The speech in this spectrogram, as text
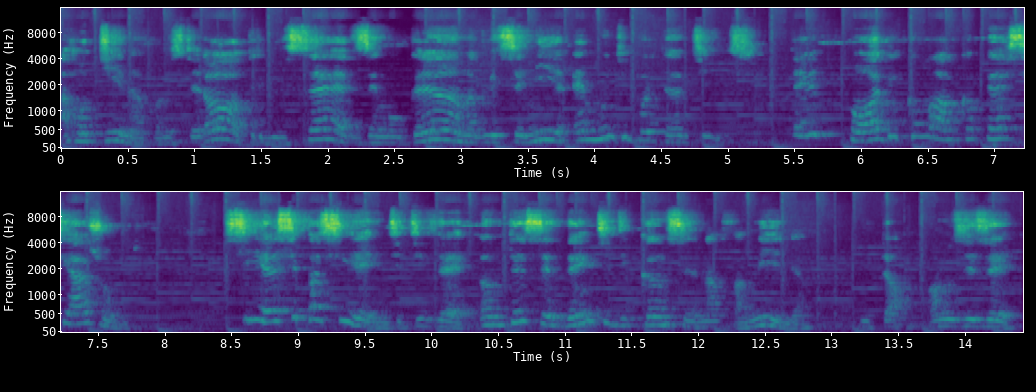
A rotina, colesterol, triglicérides, hemograma, glicemia, é muito importante isso. Ele pode colocar o PSA junto. Se esse paciente tiver antecedente de câncer na família, então, vamos dizer,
